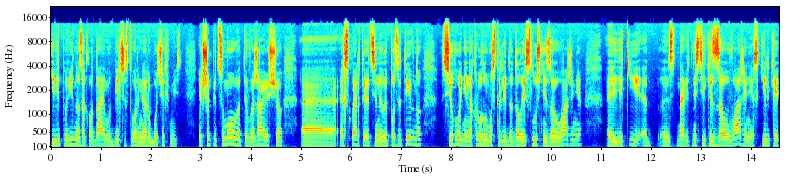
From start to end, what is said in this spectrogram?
і відповідно закладаємо більше створення робочих місць. Якщо підсумовувати, вважаю, що е, експерти оцінили позитивно. Сьогодні на круглому столі додали слушні зауваження, е, які е, е, навіть не стільки зауваження, скільки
